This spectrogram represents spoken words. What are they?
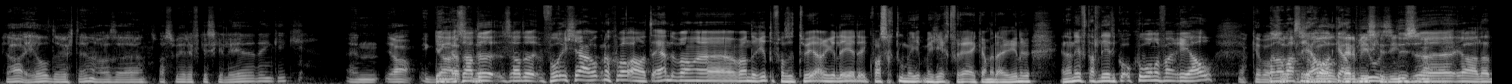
Ja, heel deugd. Hè. Dat was, eh, het was weer even geleden, denk ik. En ja, ik denk Ja, dat ze hadden, ze hadden vorig jaar ook nog wel aan het einde van, eh, van de rit, of was het twee jaar geleden, ik was er toen met, met Gert Vrij, ik kan me dat herinneren. En dan heeft Atletico ook gewonnen van Real, ja, ik heb al maar dan zo- was Real al zoveel derbies kampioen. gezien. Dus ja. eh, ja, dat,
